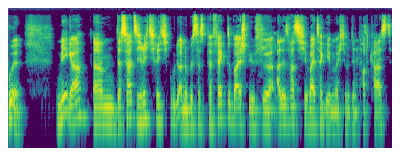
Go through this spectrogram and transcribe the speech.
cool. Mega. Ähm, das hört sich richtig, richtig gut an. Du bist das perfekte Beispiel für alles, was ich hier weitergeben möchte mit dem Podcast.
